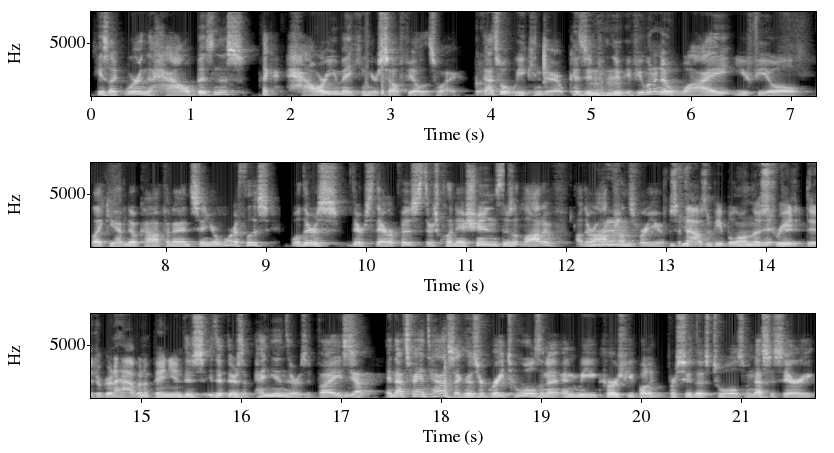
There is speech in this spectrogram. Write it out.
He's like, we're in the how business. Like, how are you making yourself feel this way? That's what we can do. Because if Mhm. if you want to know why you feel like you have no confidence and you're worthless, well, there's there's therapists, there's clinicians, there's a lot of other Yeah. options for you. There's a thousand people on the There- street that are going to have an opinion. There's there's opinions, there's advice, Yeah. and that's fantastic. Those are great tools, and and we encourage people to pursue those tools when necessary.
